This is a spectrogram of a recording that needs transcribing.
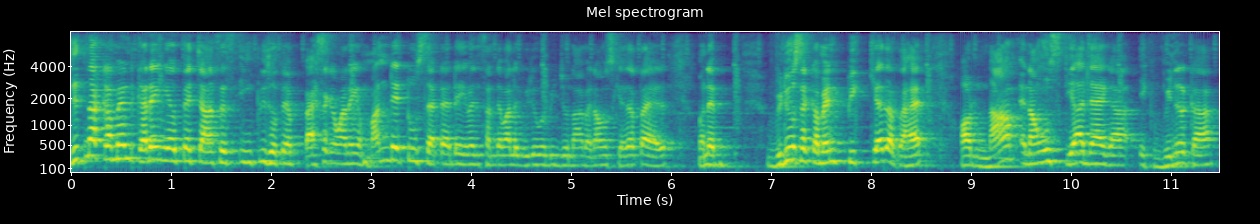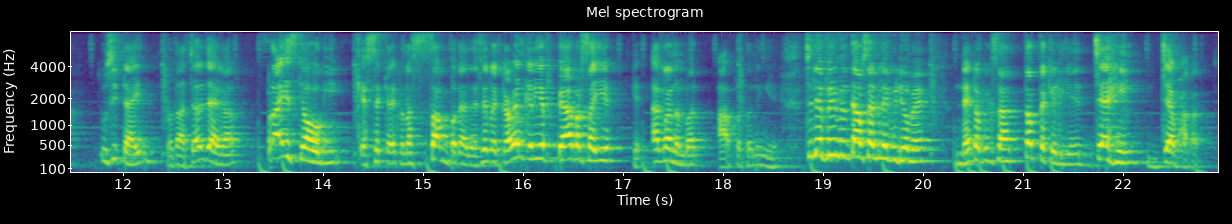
जितना कमेंट करेंगे, उतने चांसेस इंक्रीज होते हैं पैसे कमाने के। Monday to Saturday even Sunday वाले वीडियो में भी जो नाम अनाउंस किया जाता है, मैंने वीडियो से कमेंट पिक किया जाता है, और नाम अनाउंस किया जाएगा एक विनर का, उसी टाइम पता चल जाएगा प्राइस क्या होगी? कैसे क्या करना? सब बताया जैसे कमेंट करिए, प्यार बरसाइए, कि अगला नंबर आपका तो नहीं है। चलिए फिर मिलते हैं आपसे अगले वीडियो में नए टॉपिक के साथ। तब तक के लिए जय हिंद, जय भारत।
